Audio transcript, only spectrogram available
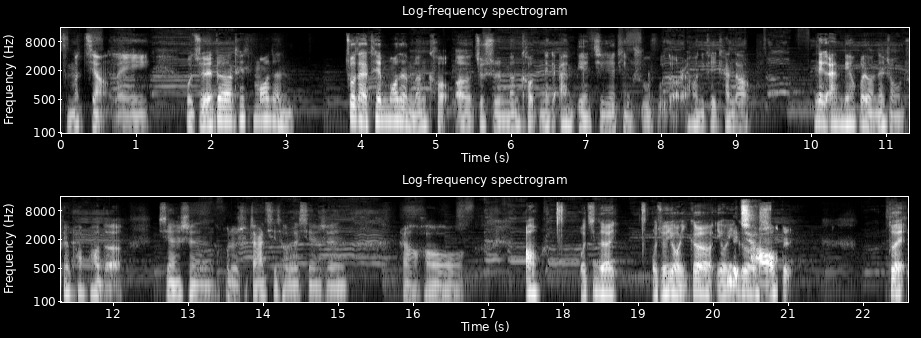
怎么讲嘞？我觉得 Tate Modern 坐在 Tate Modern 门口，呃，就是门口的那个岸边，其实也挺舒服的。然后你可以看到那个岸边会有那种吹泡泡的先生，或者是扎气球的先生。然后，哦，我记得，我觉得有一个有一个桥，对，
